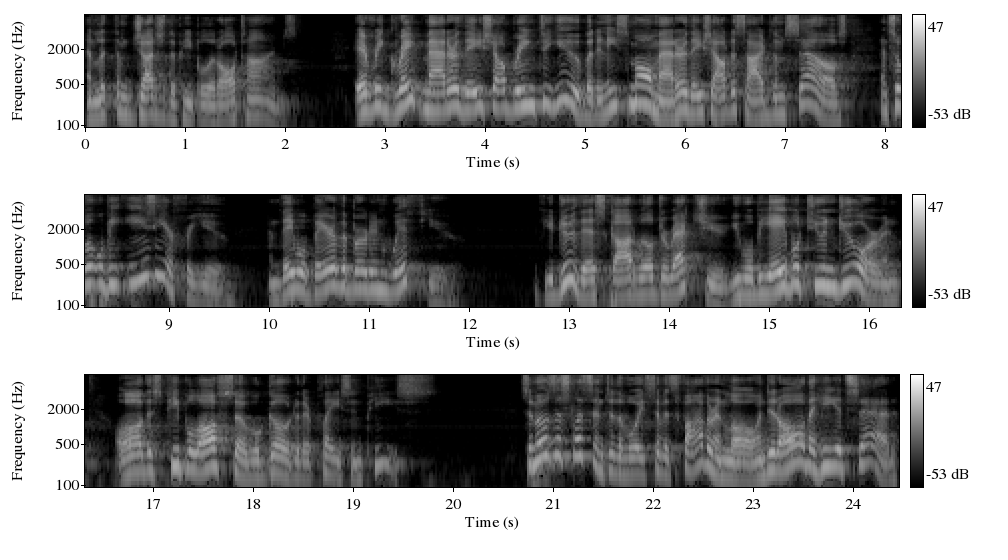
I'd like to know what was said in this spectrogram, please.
and let them judge the people at all times. Every great matter they shall bring to you, but any small matter they shall decide themselves. And so it will be easier for you, and they will bear the burden with you. If you do this, God will direct you. You will be able to endure, and all this people also will go to their place in peace. So Moses listened to the voice of his father in law and did all that he had said.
